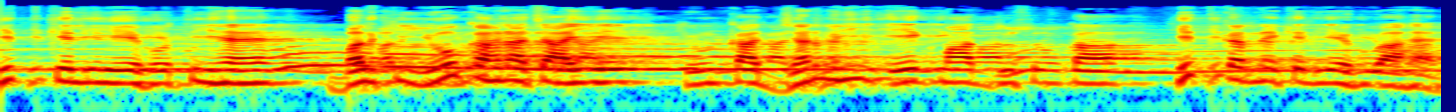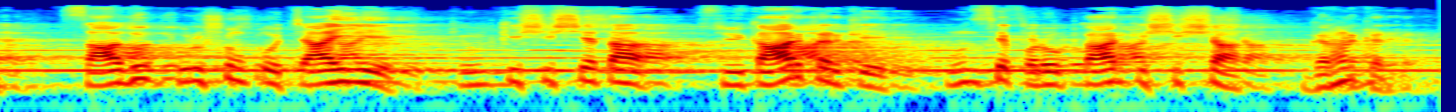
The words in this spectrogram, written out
हित के लिए होती है, बल्कि यूँ कहना चाहिए कि उनका जन्म ही एकमात्र दूसरों का हित करने के लिए हुआ है। साधु पुरुषों को चाहिए कि उनकी शिष्यता स्वीकार करके उनसे परोपकार की शिक्षा ग्रहण करें।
